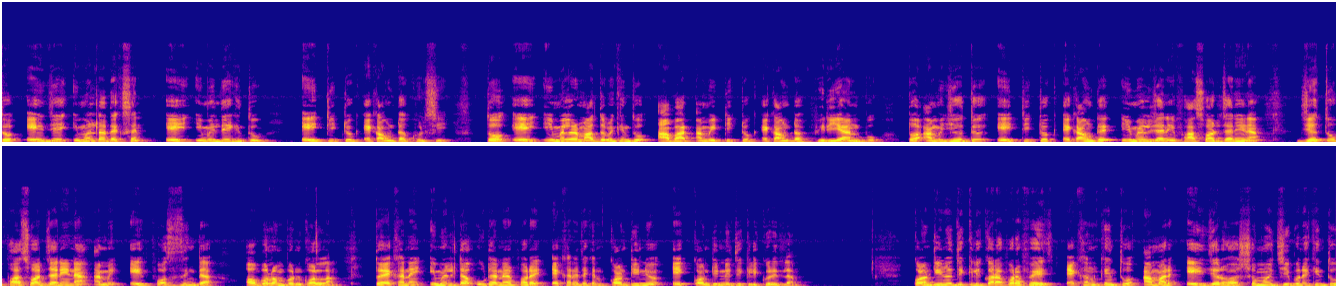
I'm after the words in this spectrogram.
তো এই যে ইমেলটা দেখছেন, এই ইমেল দিয়ে কিন্তু এই টিকটক অ্যাকাউন্টটা খুলছি। তো এই ইমেলের মাধ্যমে কিন্তু আবার আমি টিকটক অ্যাকাউন্টটা ফিরিয়ে আনব। তো আমি যেহেতু এই টিকটক অ্যাকাউন্টের ইমেল জানি পাসওয়ার্ড জানি না, যেহেতু পাসওয়ার্ড জানি না, আমি এই প্রসেসিংটা অবলম্বন করলাম। তো এখানে ইমেলটা উঠানোর পরে এখানে দেখেন কন্টিনিউ এই কন্টিনিউতে ক্লিক করে দিলাম। কন্টিনিউতে ক্লিক করার পরে ফেজ এখন কিন্তু আমার এই যে রহস্যময় জীবনে কিন্তু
